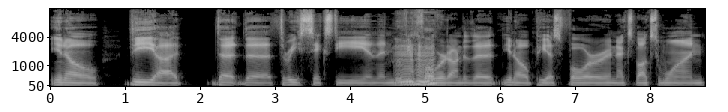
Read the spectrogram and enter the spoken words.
you know, the uh the the 360 and then moving Mhm. forward onto the, you know, PS4 and Xbox One.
